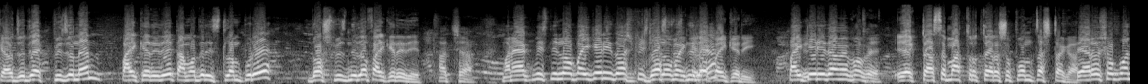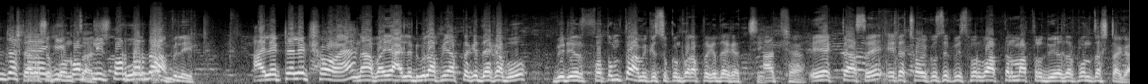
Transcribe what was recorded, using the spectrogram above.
কেউ যদি এক পিসও নেন পাইকারি রেট আমাদের ইসলামপুরে দশ পিস নিলেও পাইকারি রেট আচ্ছা মানে এক পিস নিলেও পাইকারি দশ পিস দশ পিস নিলেও পাইকারি। পাইকারি হ্যাঁ? দামে পাবে। একটা আছে মাত্র তেরোশো পঞ্চাশ টাকা। তেরোশো পঞ্চাশ টাকা কমপ্লিট পর্দার দাম? কমপ্লিট আইলেট টাইলেট সহ হ্যাঁ? না ভাই আইলেটগুলো আপনি আপনাকে দেখাবো। ভিডিওর প্রথম তো আমি কিছুক্ষণ পর আপনাকে দেখাচ্ছি। আচ্ছা। এই একটা আছে এটা ছয় কোচের পিস পড়বে আপনার মাত্র দুই হাজার পঞ্চাশ টাকা।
